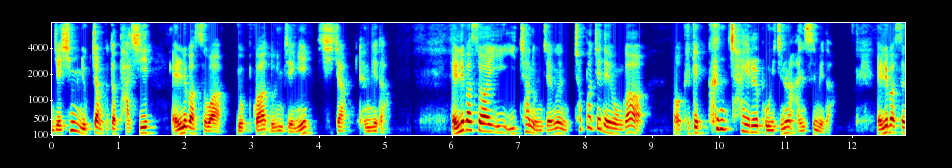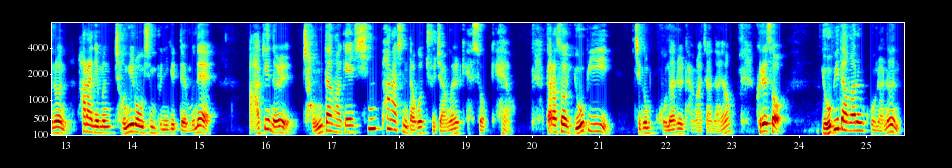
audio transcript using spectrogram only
이제 16장부터 다시 엘리바스와 욥과 논쟁이 시작됩니다. 엘리바스와의 이 2차 논쟁은 첫 번째 내용과 어, 그렇게 큰 차이를 보이지는 않습니다. 엘리바스는 하나님은 정의로우신 분이기 때문에 악인을 정당하게 심판하신다고 주장을 계속해요. 따라서 욥이 지금 고난을 당하잖아요. 그래서 욥이 당하는 고난은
